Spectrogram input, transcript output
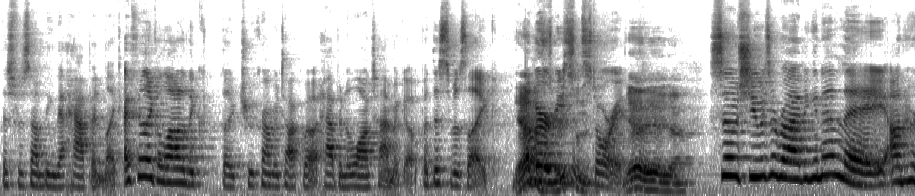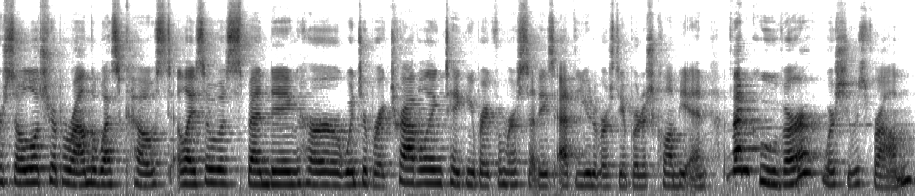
this was something that happened. Like, I feel like a lot of the like true crime we talk about happened a long time ago, but this was like Yeah, a very recent, recent. story. Yeah, yeah, yeah. So she was arriving in LA on her solo trip around the West Coast. Elisa was spending her winter break traveling, taking a break from her studies at the University of British Columbia in Vancouver, where she was from.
